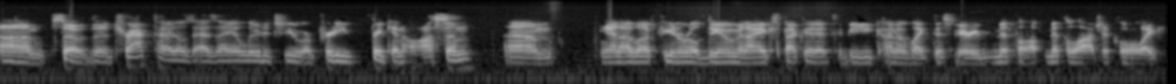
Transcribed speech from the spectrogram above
Um, so the track titles, as I alluded to, are pretty freaking awesome. Um, and I love Funeral Doom, and I expected it to be kind of like this very mytho- mythological, like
